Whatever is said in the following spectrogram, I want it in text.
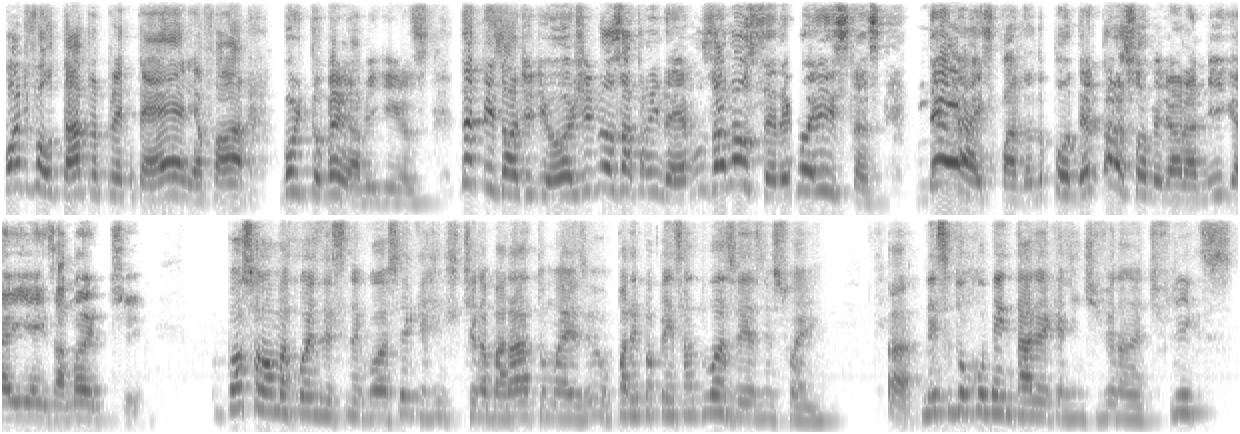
pode voltar para a Pretéria, falar, muito bem, amiguinhos, no episódio de hoje nós aprendemos a não ser egoístas. Dê a espada do poder para sua melhor amiga e ex-amante. Posso falar uma coisa desse negócio aí que a gente tira barato, mas eu parei para pensar duas vezes nisso aí. Ah. Nesse documentário que a gente viu na Netflix,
